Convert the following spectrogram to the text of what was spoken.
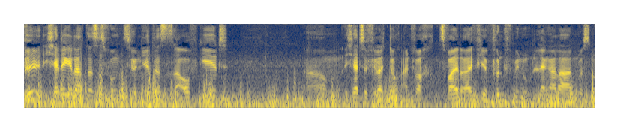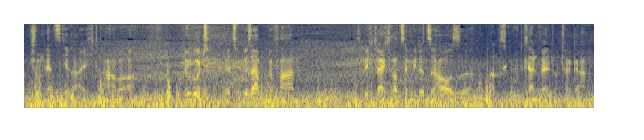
wild. Ich hätte gedacht, dass es funktioniert, dass es aufgeht. Ähm, ich hätte vielleicht doch einfach zwei, drei, vier, fünf Minuten länger laden müssen und schon hätte es gereicht. Aber nun gut, der Zug ist abgefahren. Jetzt bin ich gleich trotzdem wieder zu Hause. Alles gut, kein Weltuntergang.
